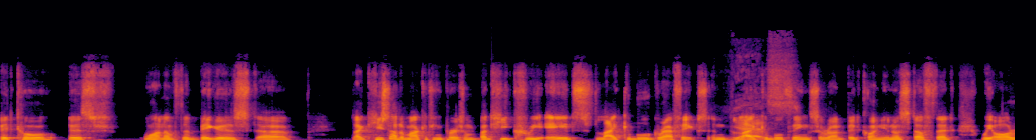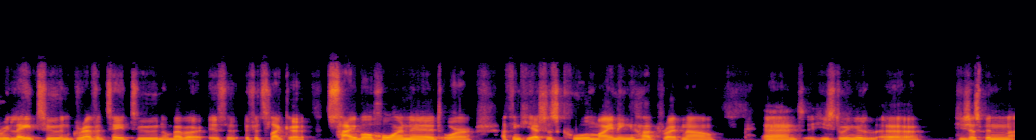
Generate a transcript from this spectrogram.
Bitko is one of the biggest. Uh, like he's not a marketing person, but he creates likable graphics and yes. likable things around Bitcoin. You know, stuff that we all relate to and gravitate to, no matter is it, if it's like a cyber hornet or I think he has this cool mining hut right now, and he's doing a. Uh, he's just been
